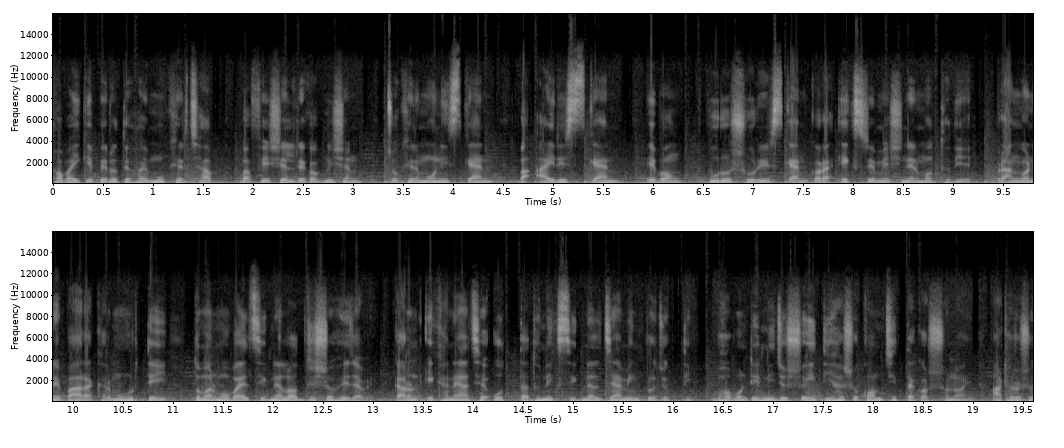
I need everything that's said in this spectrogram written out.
সবাইকে পেরোতে হয় মুখের ছাপ বা ফেশিয়াল রেকগনিশন চোখের মনি স্ক্যান বা আইরিস স্ক্যান এবং পুরো শরীর স্ক্যান করা এক্স রে মেশিনের মধ্য দিয়ে। প্রাঙ্গণে পা রাখার মুহূর্তেই তোমার মোবাইল সিগন্যাল অদৃশ্য হয়ে যাবে, কারণ এখানে আছে অত্যাধুনিক সিগন্যাল জ্যামিং প্রযুক্তি। ভবনটির নিজস্ব ইতিহাসও কম চিত্তাকর্ষ নয়। আঠারোশো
